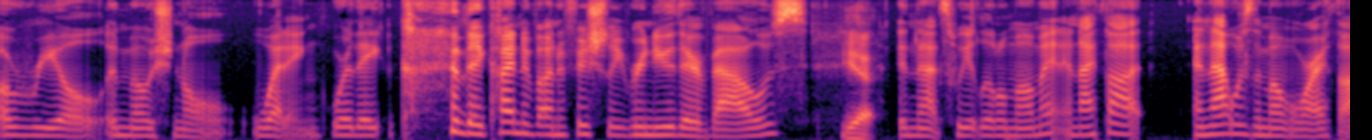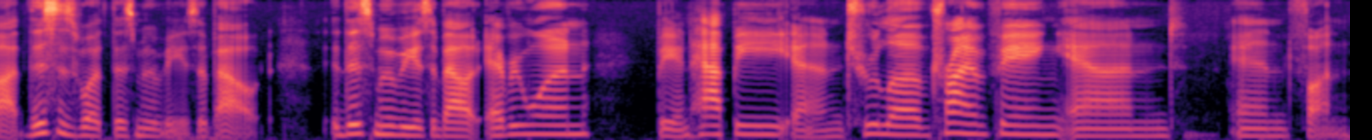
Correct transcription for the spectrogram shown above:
a real emotional wedding where they they kind of unofficially renew their vows Yeah. in that sweet little moment and I thought and that was the moment where I thought this is what this movie is about. This movie is about everyone being happy and true love triumphing and and fun.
